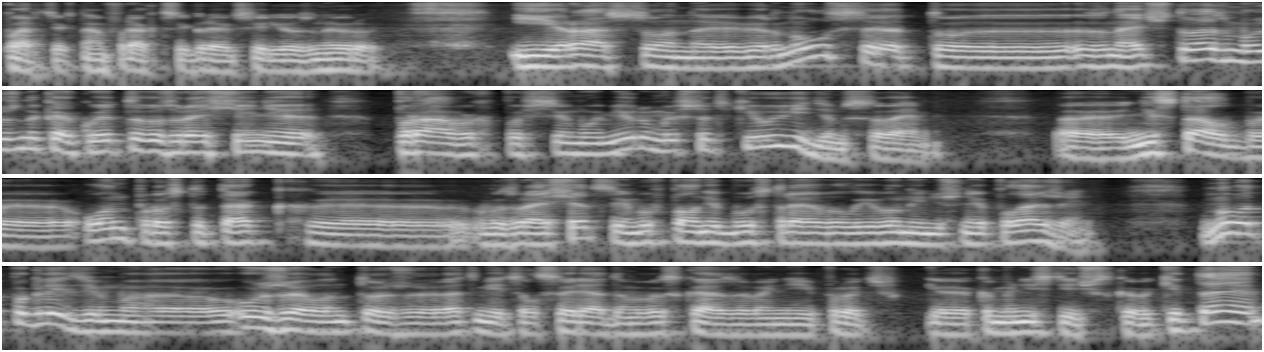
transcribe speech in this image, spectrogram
партиях там фракции играют серьезную роль. И раз он э, вернулся, то значит, возможно, какое-то возвращение правых по всему миру мы все-таки увидим с вами. Не стал бы он просто так возвращаться, ему вполне бы устраивало его нынешнее положение. Ну вот поглядим, э, уже он тоже отметился рядом высказываний против э, коммунистического Китая,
